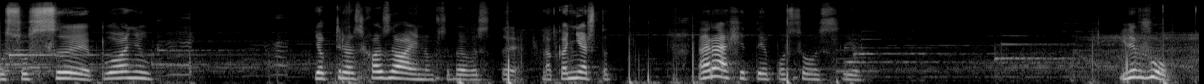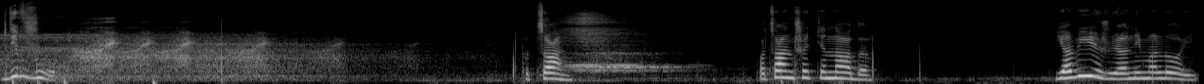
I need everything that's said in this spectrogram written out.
Пососи, поняв? Як треба з хазяїном себе вести. Наконець-то. Нарешті ти пососи. Іди в жопу, іди в жопу. Пацан. Пацан, что тебе надо? Я вижу, я не малой.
